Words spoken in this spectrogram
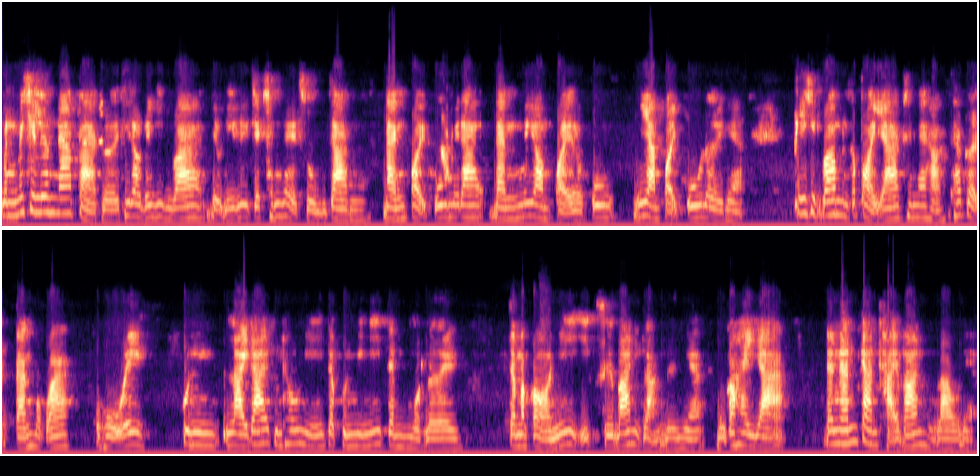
มันไม่ใช่เรื่องหน่าแปลกเลยที่เราได้ยินว่าเดี๋ยวนี้ rejection rate สูงจังแบงปล่อยกู้ไม่ได้แบงไม่ยอมปล่อยเรากู้ไม่ยอมปล่อยกู้เลยเนี่ย พี่คิดว่ามันก็ปล่อยยากใช่ไหมคะถ้าเกิดแบงก์บอกว่าโอ้โหคุณรายได้คุณเท่านี้ แต่คุณมีหนี้เต็มหมดเลย จะมาก่อหนี้อีกซื้อบ้านอีกหลังนึงเนี่ยมันก็ให้ยากดังนั้นการขายบ้านของเราเนี่ย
